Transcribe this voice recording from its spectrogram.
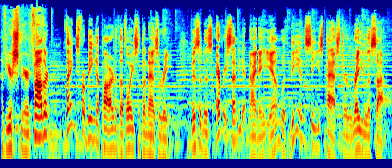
of your spirit. Father, thanks for being a part of the Voice of the Nazarene. Visit us every Sunday at 9 a.m. with BNC's pastor, Ray LaSalle.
